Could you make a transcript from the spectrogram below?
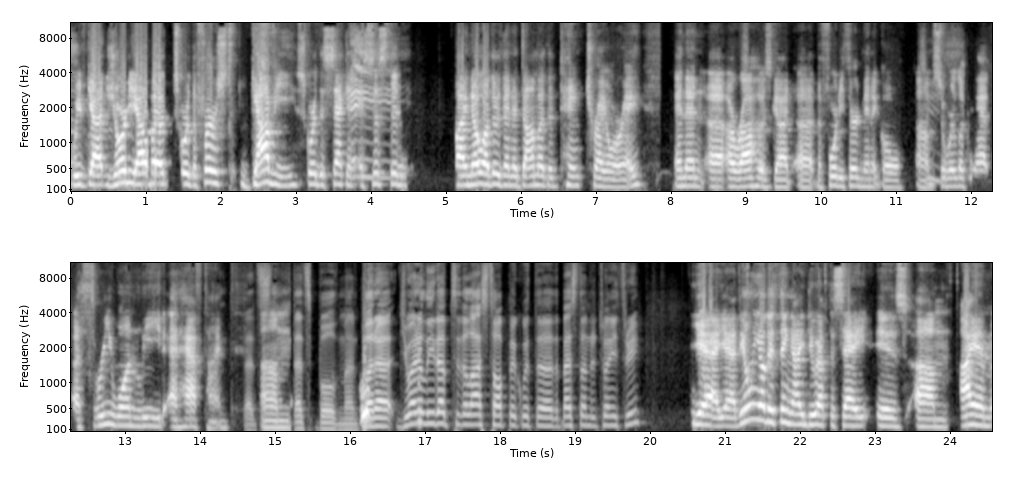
we've got Jordi Alba scored the first. Gavi scored the second, hey. assisted by no other than Adama the Tank Traore. And then uh, Araujo's got uh, the 43rd minute goal. Um, so we're looking at a 3 1 lead at halftime. That's um, that's bold, man. But uh, do you want to lead up to the last topic with the, the best under 23? Yeah, yeah. The only other thing I do have to say is um, I am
